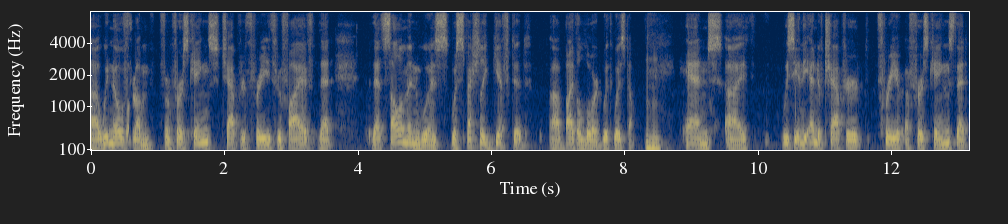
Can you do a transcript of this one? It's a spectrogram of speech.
Uh, we know from from First Kings chapter three through five that that Solomon was was specially gifted uh, by the Lord with wisdom, mm-hmm. and uh, we see in the end of chapter three of First Kings that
